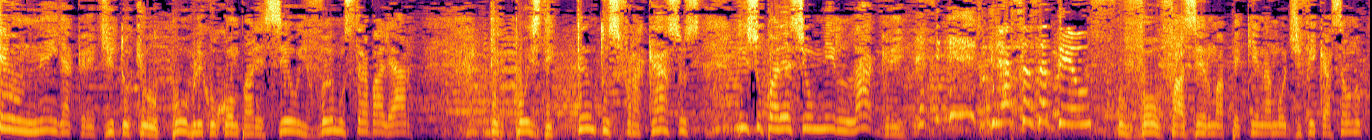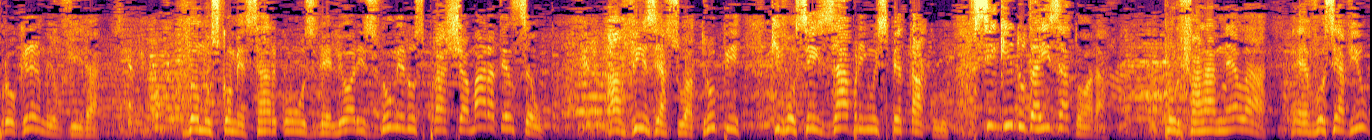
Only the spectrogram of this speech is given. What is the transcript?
Eu nem acredito que o público compareceu e vamos trabalhar. Depois de tantos fracassos, isso parece um milagre. Graças a Deus. Vou fazer uma pequena modificação no programa, Elvira. Vamos começar com os melhores números para chamar a atenção. Avise a sua trupe que vocês abrem o espetáculo, seguido da Isadora. Por falar nela, eh, você a viu?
